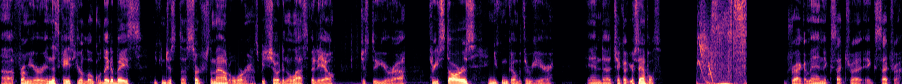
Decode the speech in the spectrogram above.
uh, from your, in this case, your local database. You can just uh, search them out, or as we showed in the last video, just do your uh, three stars and you can go through here and uh, check out your samples. Drag them in, etc., etc.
